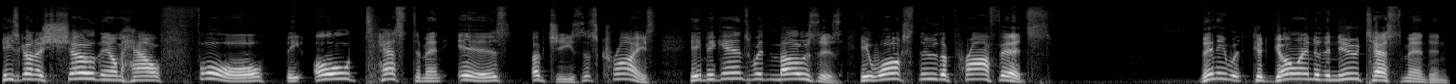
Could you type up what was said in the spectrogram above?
He's going to show them how full the Old Testament is of Jesus Christ. He begins with Moses, he walks through the prophets. Then he would, could go into the New Testament and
